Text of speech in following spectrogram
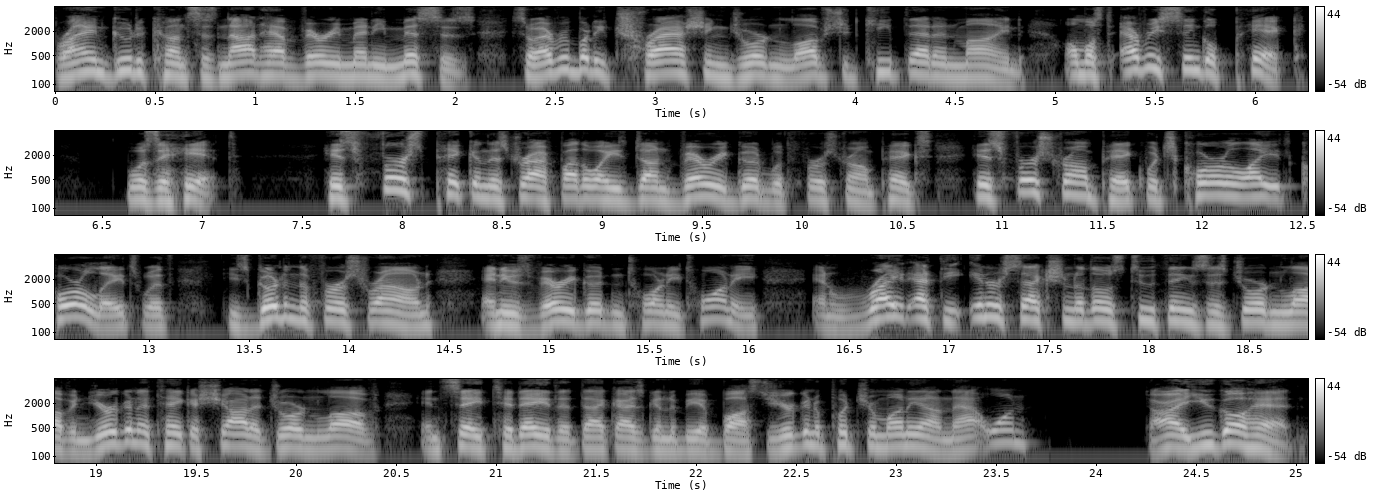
Brian Gutekunst does not have very many misses. So everybody trashing Jordan Love should keep that in mind. Almost every single pick was a hit. His first pick in this draft, by the way, he's done very good with first round picks. His first round pick, which correlates correlates with he's good in the first round and he was very good in 2020. And right at the intersection of those two things is Jordan Love. And you're going to take a shot at Jordan Love and say today that that guy's going to be a bust. You're going to put your money on that one. All right, you go ahead.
